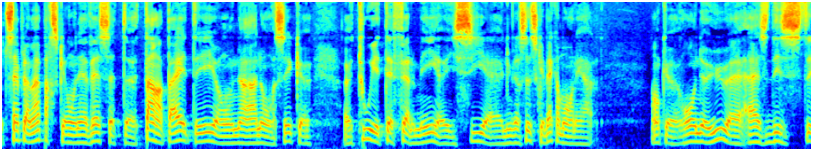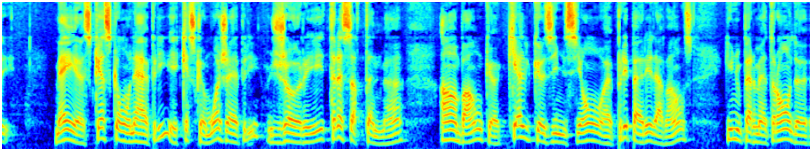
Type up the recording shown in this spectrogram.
tout simplement parce qu'on avait cette tempête et on a annoncé que euh, tout était fermé euh, ici à l'Université du Québec à Montréal. Donc, euh, on a eu à, se désister. Mais qu'est-ce qu'on a appris et qu'est-ce que moi j'ai appris? J'aurai très certainement en banque quelques émissions préparées d'avance qui nous permettront de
